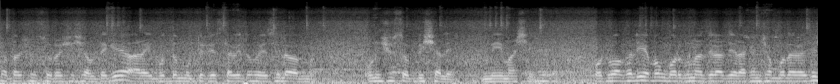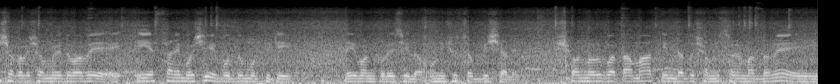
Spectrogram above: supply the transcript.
সতেরোশো চুরাশি সাল থেকে আর এই বৌদ্ধ মূর্তিটি স্থাপিত হয়েছিল উনিশশো চব্বিশ সালে মে মাসে। পটুয়াখালী এবং বরগুনা জেলার যে রাখাইন সম্প্রদায় রয়েছে সকলে সম্মিলিতভাবে এই- এই স্থানে বসে এই বৌদ্ধ মূর্তিটি নির্মাণ করেছিল উনিশশো চব্বিশ সালে। স্বর্ণরূপা তামা তিন ধাতু সংমিশ্রণের মাধ্যমে এই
